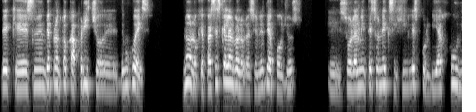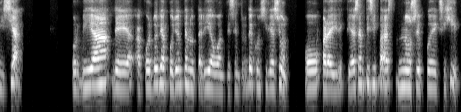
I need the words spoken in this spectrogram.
de que es de pronto capricho de, de un juez. No, lo que pasa es que las valoraciones de apoyos eh, solamente son exigibles por vía judicial, por vía de acuerdos de apoyo ante notaría o ante centros de conciliación o para directivas anticipadas, no se puede exigir.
